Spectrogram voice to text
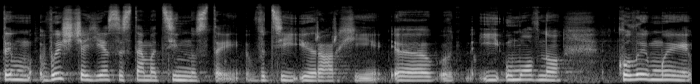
тим вища є система цінностей в цій ієрархії. Е, І умовно коли ми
